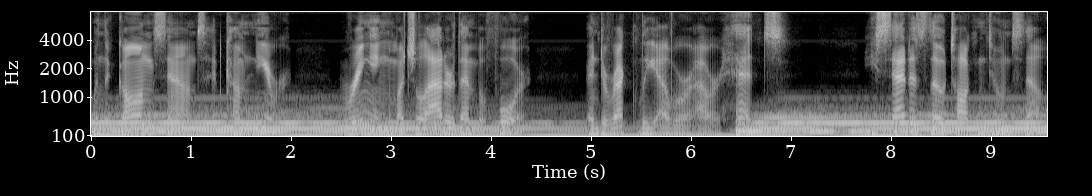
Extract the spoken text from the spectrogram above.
when the gong sounds had come nearer, ringing much louder than before, and directly over our heads, he said as though talking to himself,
